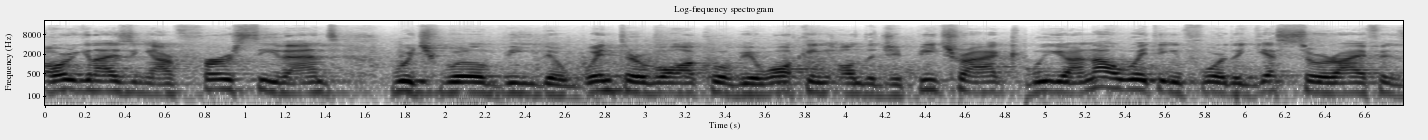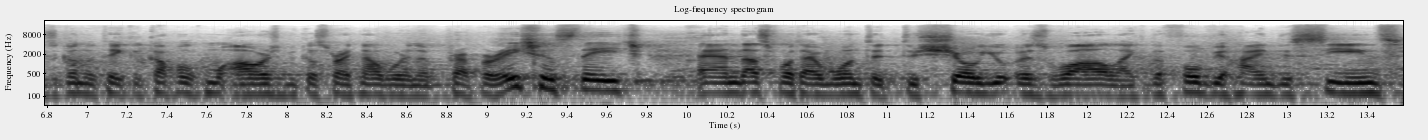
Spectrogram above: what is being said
Organizing our first event, which will be the winter walk. We'll be walking on the GP track. We are now waiting for the guests to arrive. It's gonna take a couple more hours because right now we're in the preparation stage and that's what I wanted to show you as well, like the full behind the scenes.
